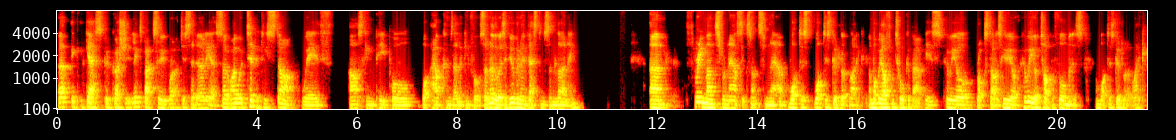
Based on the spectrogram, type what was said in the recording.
Uh, yes, good question. It links back to what I just said earlier. So I would typically start with asking people what outcomes they're looking for. So in other words, if you're going to invest in some learning, um, three months from now, six months from now, what does what does good look like? And what we often talk about is who are your rock stars, who are your who are your top performers, and what does good look like,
